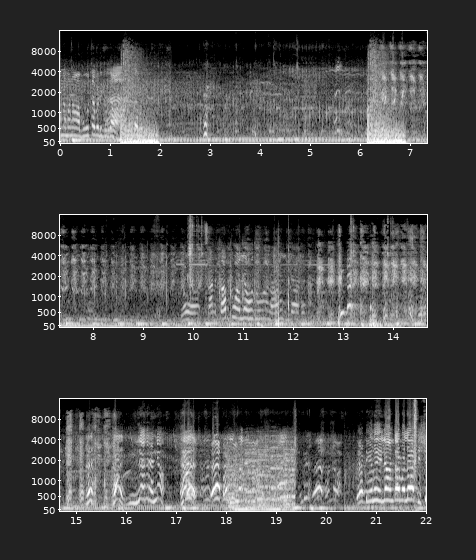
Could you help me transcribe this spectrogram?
ನಮ್ಮ ನಾವು ಆ ಭೂತ ಬಡಿತಿದ್ದ ನನ್ನ ಕಪ್ಪು ಅಲ್ಲೇ ಹೋದು ನಾನು ಇಲ್ಲೇ ಆದೆ. ಏ, ಏ, ಇಲ್ಲೇ ಅದ್ರಿ ನೀವು ಏ, ಏ ಡೀನು ಇಲ್ಲ ಹೊಂಟ ಮೇಲೆ ಡಿಶ್?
